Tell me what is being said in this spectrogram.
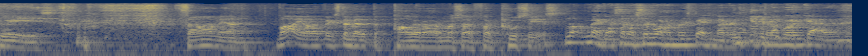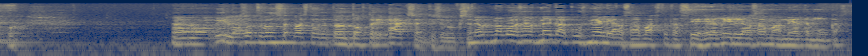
please. Samaa mieltä. Vai oletteko te mieltä, että Power Armors are for pussies? No menkään sanoa se Warhammerin Space Marines, että voi käydä. Niin kuin. Ville, osaatko vasta- vastata tuohon tohtori Xn kysymykseen? No mä voin sanoa, että Mega 64 osaa vastata siihen ja Ville on samaa mieltä mun kanssa.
